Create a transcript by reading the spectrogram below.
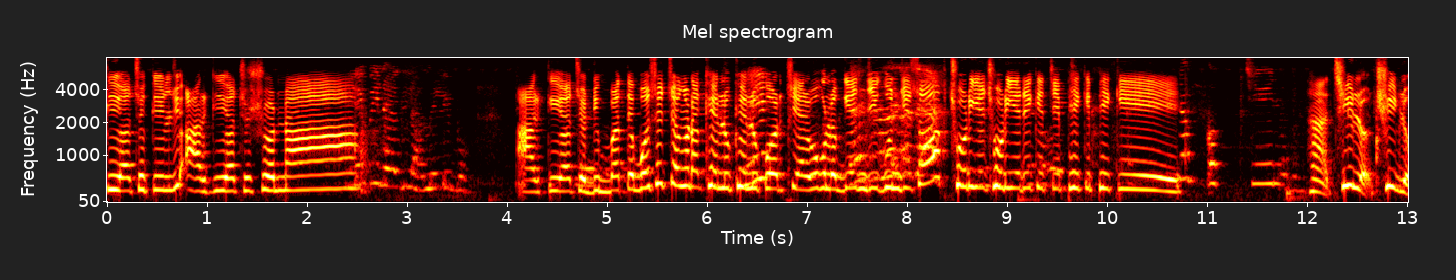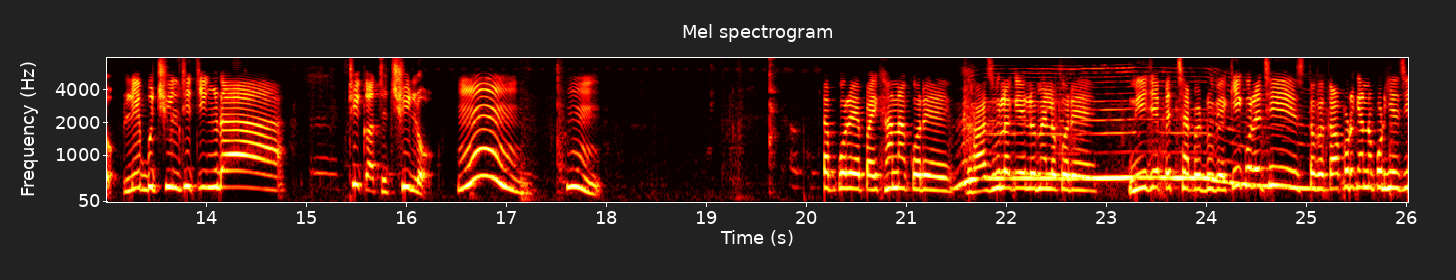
কি আছে কিলজি? আর কি আছে সোনা? আর কি আছে? ডিব্বাতে বসে চাংড়া খেলু খেলু করছে। আর ওগুলো গেঞ্জি গুঞ্জি সব ছড়িয়ে ছড়িয়ে রেখেছে, ফেকে ফেকে। হ্যাঁ ছিল ছিল। লেবু ছিলছি চিংড়া। ঠিক আছে, ছিল। হুম হুম। করে পায়খানা করে, ঘাসগুলোকে এলোমেলো করে। নিজে পেচ্ছাপে ডুবে কি করেছিস? তোকে কাপড় কেন পরিয়েছি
